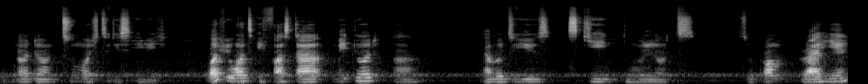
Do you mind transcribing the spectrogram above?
We've not done too much to this image. But if you want a faster method uh, I'm going to use skin tone LUTs so come right here.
